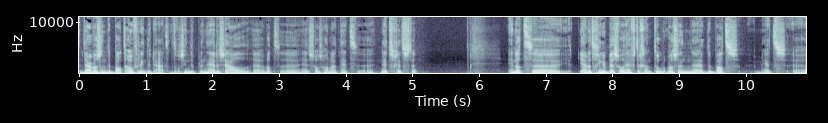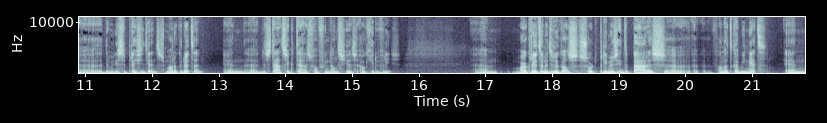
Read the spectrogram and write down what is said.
daar was een debat over inderdaad. Dat was in de plenaire zaal, wat, hè, zoals Hanna het net, net schetste. En dat, ja, dat ging er best wel heftig aan toe. Het was een debat met de minister-president, dus Mark Rutte. En de staatssecretaris van Financiën, dus Aukje de Vries. Um, Mark Rutte natuurlijk als soort primus inter pares uh, van het kabinet. En,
